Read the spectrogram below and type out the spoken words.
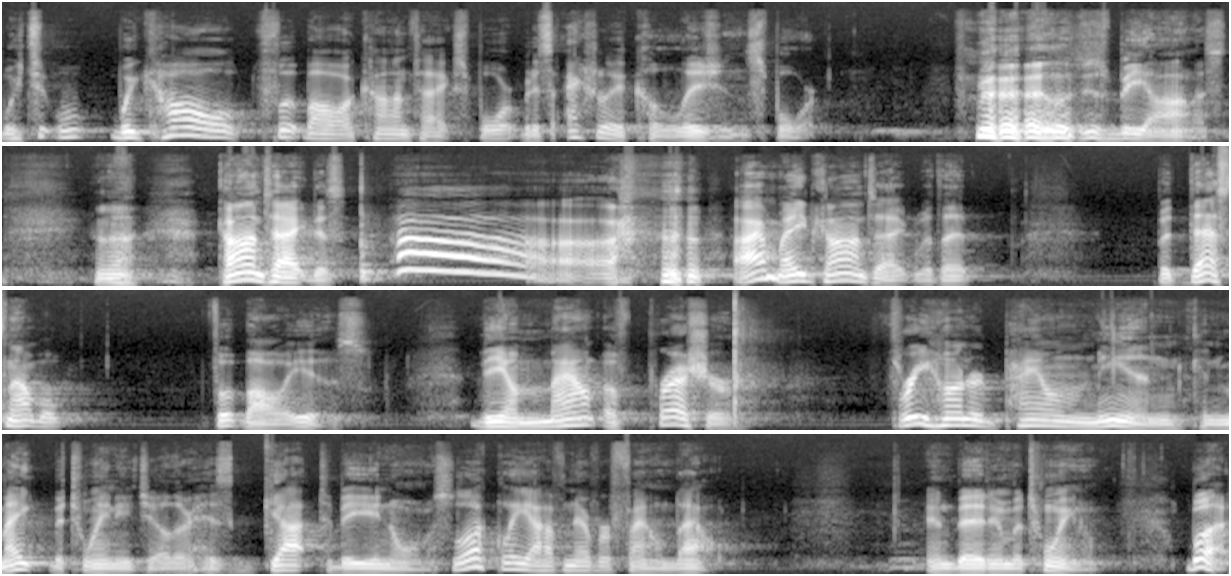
We, t- we call football a contact sport, but it's actually a collision sport. Let's just be honest. Contact is, ah, I made contact with it. But that's not what football is. The amount of pressure 300 pound men can make between each other has got to be enormous. Luckily, I've never found out and been in between them. But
